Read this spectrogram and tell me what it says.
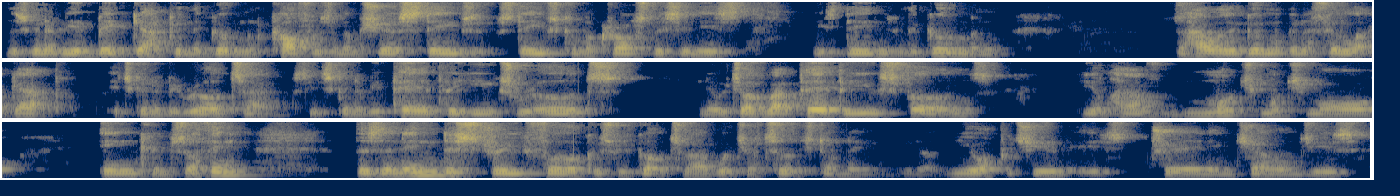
There's going to be a big gap in the government coffers, and I'm sure Steve's, Steve's come across this in his, his dealings with the government. So, how are the government going to fill that gap? It's going to be road tax, it's going to be pay per use roads. You know, we talk about pay per use phones, you'll have much, much more income. So, I think there's an industry focus we've got to have, which I touched on in you know, new opportunities, training, challenges.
